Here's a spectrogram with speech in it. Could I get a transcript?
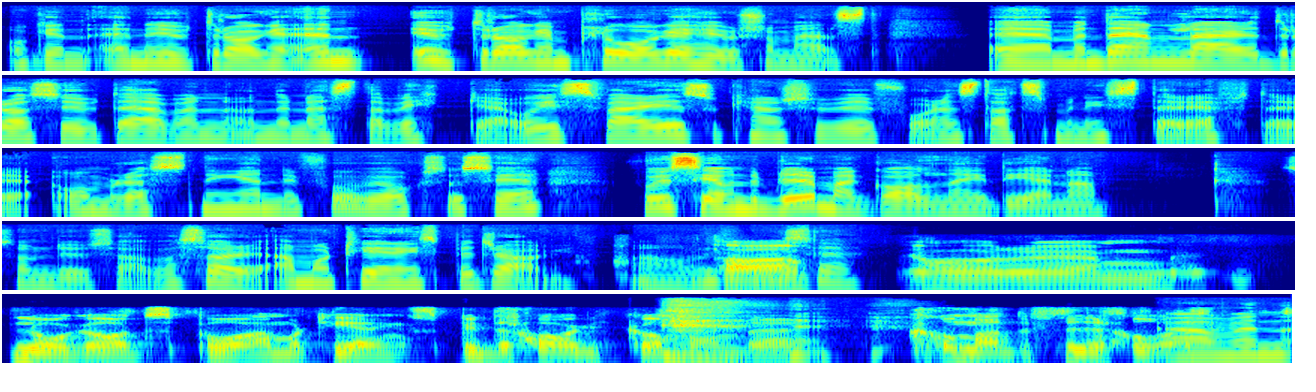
Och en, en, utdragen, en utdragen plåga hur som helst. Eh, men den lär dras ut även under nästa vecka och i Sverige så kanske vi får en statsminister efter omröstningen. Det får vi också se. Får vi se om det blir de här galna idéerna som du sa. Vad sa du? Amorteringsbidrag? Ja, vi får ja se. jag har um, låga odds på amorteringsbidrag kommande, kommande fyra år. Ja, men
